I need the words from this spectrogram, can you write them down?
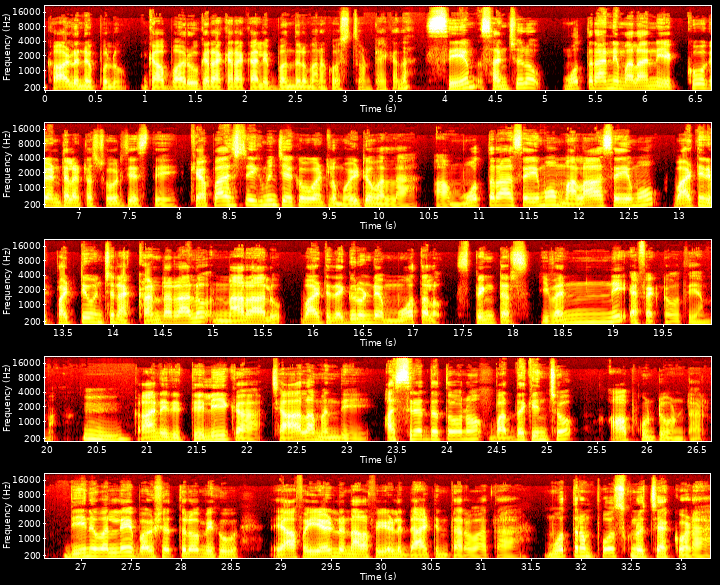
కాళ్ళు నొప్పులు ఇంకా బరువుకి రకరకాల ఇబ్బందులు మనకు వస్తుంటాయి కదా. సేమ్ సంచిలో మూత్రాన్ని మలాన్ని ఎక్కువ గంటలు అట్లా స్టోర్ చేస్తే కెపాసిటీకి మించి ఎక్కువ గంటలు మోయటం వల్ల ఆ మూత్రాశయము మలాశయము వాటిని పట్టి ఉంచిన కండరాలు నరాలు వాటి దగ్గర ఉండే మూతలు స్పింక్టర్స్ ఇవన్నీ ఎఫెక్ట్ అవుతాయి అమ్మ కానీ ఇది తెలియక చాలా మంది అశ్రద్ధతోనో బద్దకించో ఆపుకుంటూ ఉంటారు. దీనివల్లే భవిష్యత్తులో మీకు యాభై ఏళ్ళు నలభై ఏళ్ళు దాటిన తర్వాత మూత్రం పోసుకుని వచ్చాక కూడా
